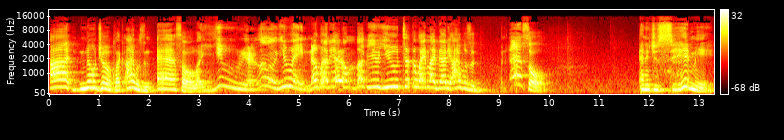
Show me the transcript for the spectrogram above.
I, no joke, like I was an asshole. Like, you, uh, you ain't nobody. I don't love you. You took away my daddy. I was a, an asshole. And it just hit me.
